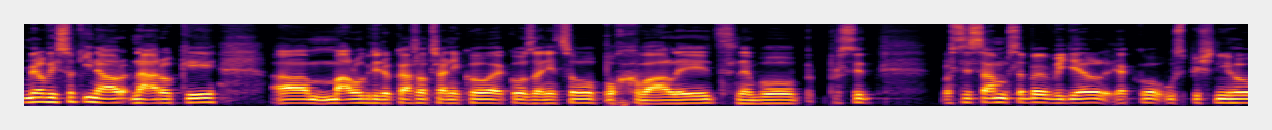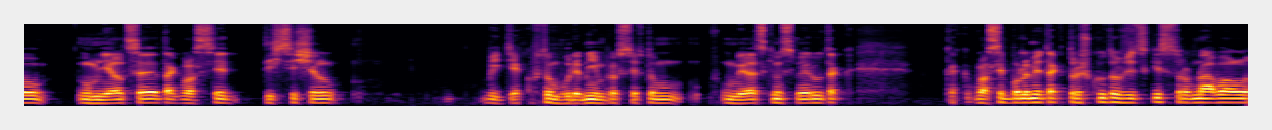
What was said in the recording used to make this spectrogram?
měl vysoký nároky a málo kdy dokázal třeba někoho jako za něco pochválit, nebo prostě vlastně sám sebe viděl jako úspěšného umělce, tak vlastně, když si šel být jako v tom hudebním, prostě v tom uměleckém směru, tak tak vlastně podle mě tak trošku to vždycky srovnával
